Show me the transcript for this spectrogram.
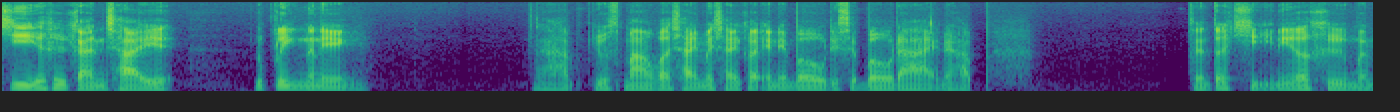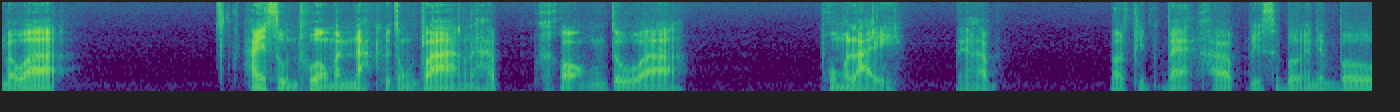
key ก็คือการใช้ลูกลิงนั่นเองนะครับ use mouse ก็ใช้ไม่ใช้ก็ enable disable ได้นะครับ center key นี่ก็คือเหมือนแบบว่า ให้ศูนย์ถ่วงมันหนักอยู่ตรงกลางนะครับ ของตัวพวงมาลัยนะครับ feedback ครับ disable enable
